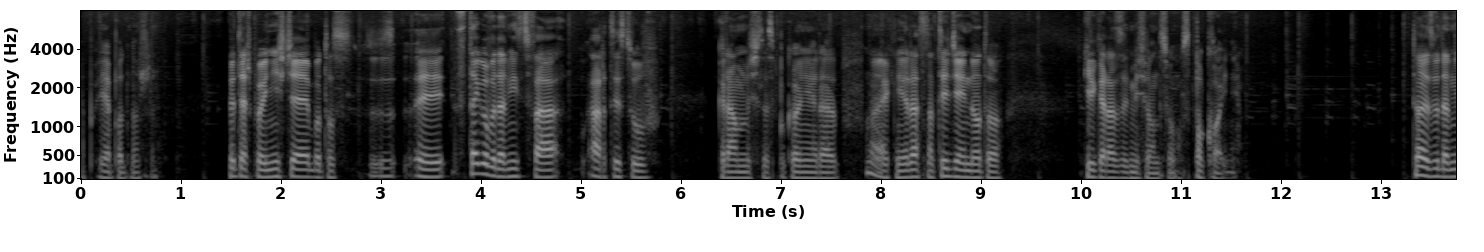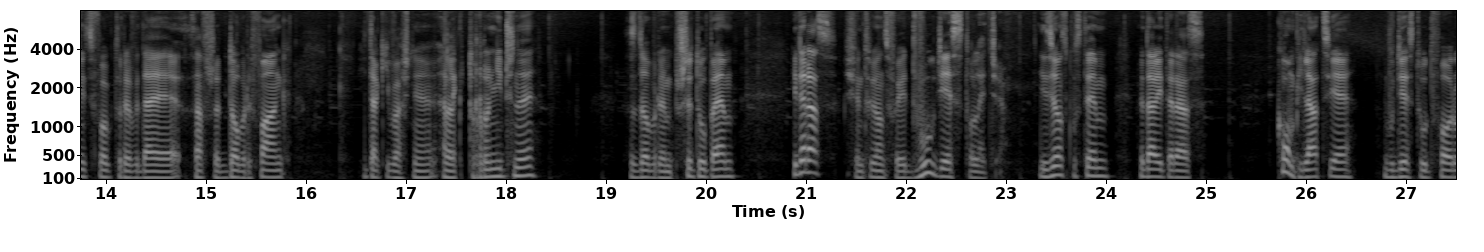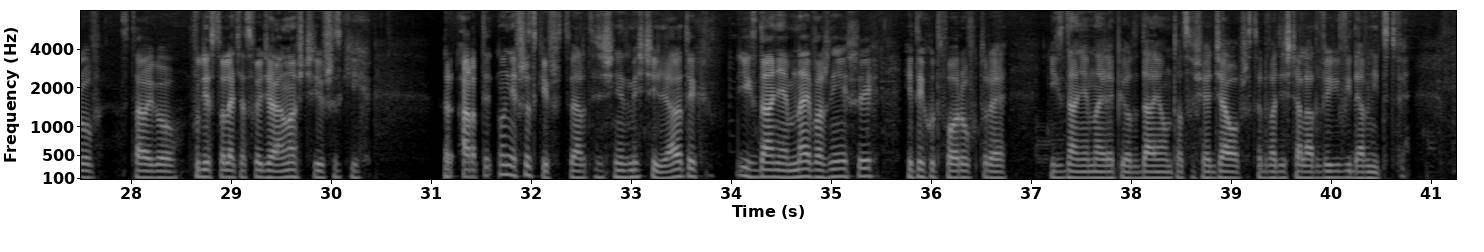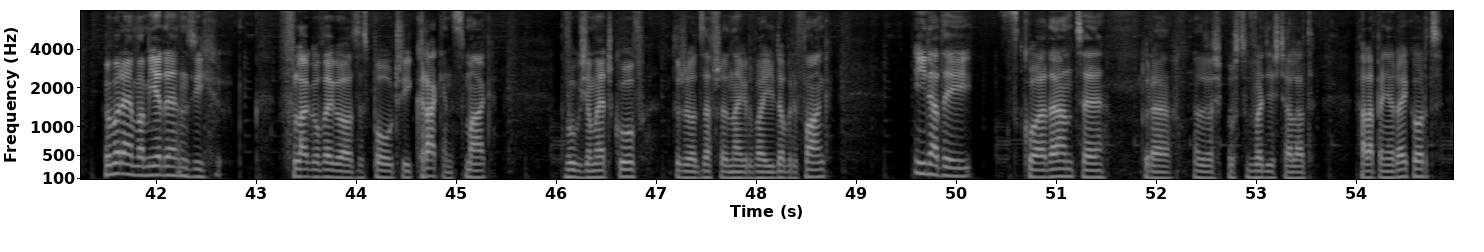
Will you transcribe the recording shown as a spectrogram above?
Ja, ja podnoszę. Wy też powinniście, bo to z, z, y, z tego wydawnictwa artystów gram, myślę, spokojnie. No jak nie raz na tydzień, no to kilka razy w miesiącu. Spokojnie. To jest wydawnictwo, które wydaje zawsze dobry funk i taki właśnie elektroniczny, z dobrym przytupem. I teraz świętują swoje dwudziestolecie. I w związku z tym wydali teraz kompilację 20 utworów z całego dwudziestolecia swojej działalności, wszystkich arty, no nie wszystkich, wszyscy artyści się nie zmieścili, ale tych ich zdaniem najważniejszych i tych utworów, które ich zdaniem najlepiej oddają to, co się działo przez te 20 lat w ich wydawnictwie. Wybrałem wam jeden z ich flagowego zespołu, czyli Kraken Smack, dwóch ziomeczków, którzy od zawsze nagrywali dobry funk i na tej składance, która nazywa się po prostu 20 lat Jalapeno Records,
